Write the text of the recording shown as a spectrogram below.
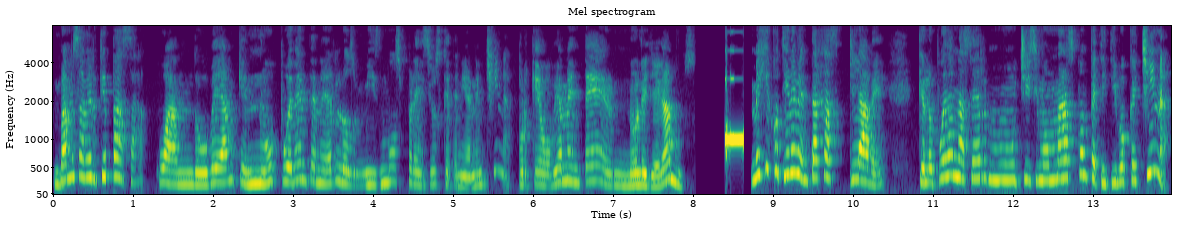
vamos a ver qué pasa cuando vean que no pueden tener los mismos precios que tenían en China, porque obviamente no le llegamos. México tiene ventajas clave que lo pueden hacer muchísimo más competitivo que China.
